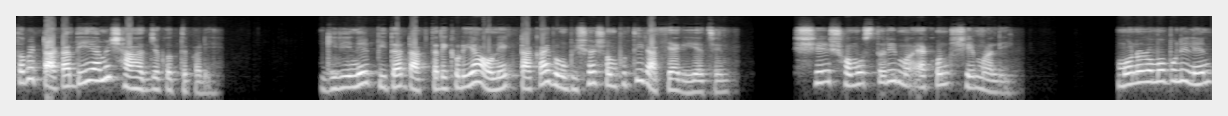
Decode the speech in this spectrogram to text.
তবে টাকা দিয়ে আমি সাহায্য করতে পারি। গিরিনের পিতা ডাক্তারি করিয়া অনেক টাকা এবং বিষয় সম্পত্তি রাখিয়া গিয়াছেন। সে সমস্তরই এখন সে মালিক। মনোরমা বলিলেন,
